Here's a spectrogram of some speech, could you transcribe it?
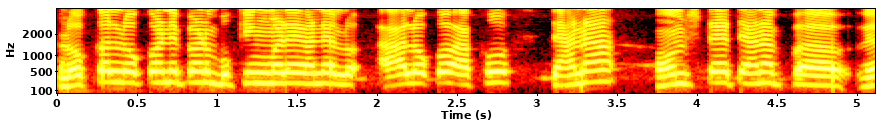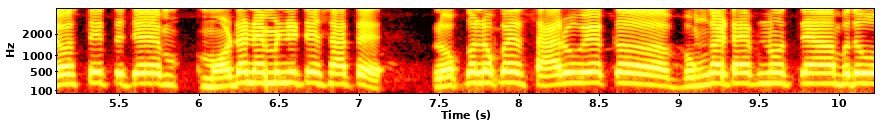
લોકલ લોકોને પણ બુકિંગ મળે અને આ લોકો આખું ત્યાંના હોમસ્ટે ત્યાંના વ્યવસ્થિત જે મોડર્ન એમ્યુનિટી સાથે લોકલ લોકોએ સારું એક ભૂંગા ટાઈપનું ત્યાં બધું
